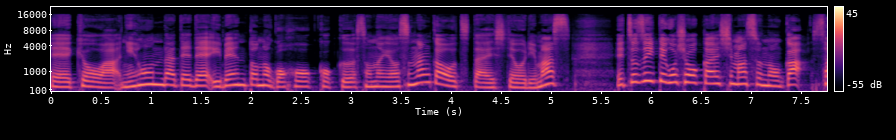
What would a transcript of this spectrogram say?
えー今日は2本立てでイベントのご報告、その様子なんかをお伝えしております。え続いてご紹介しますのが、3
